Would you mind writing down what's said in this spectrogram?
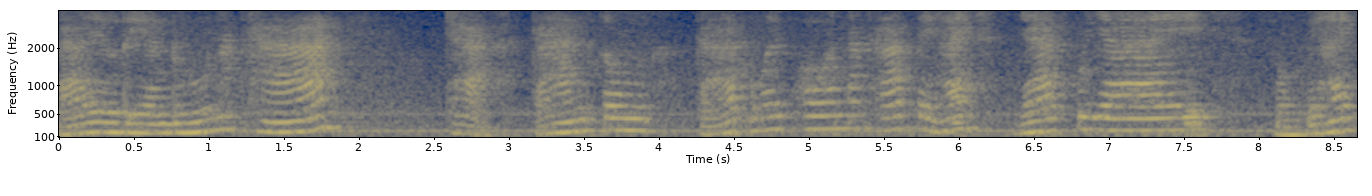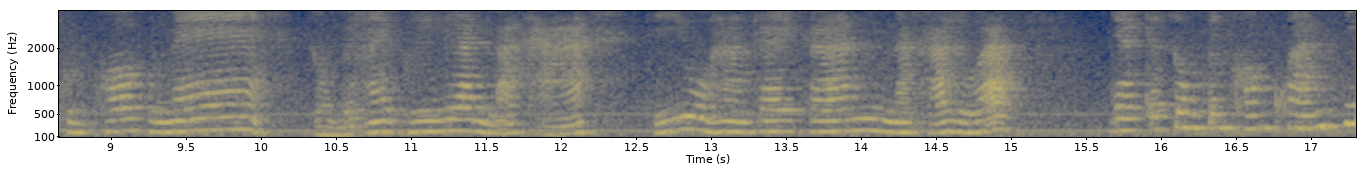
ได้เรียนรู้นะคะ ส่งการ์ดอวยพรนะคะ ไปให้ญาติผู้ใหญ่ส่งไปให้คุณพ่อคุณแม่ ส่งไปให้เพื่อนนะคะ ที่อยู่ห่างไกลกันนะคะ หรือว่า อยากจะส่งเป็นของขวัญปี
